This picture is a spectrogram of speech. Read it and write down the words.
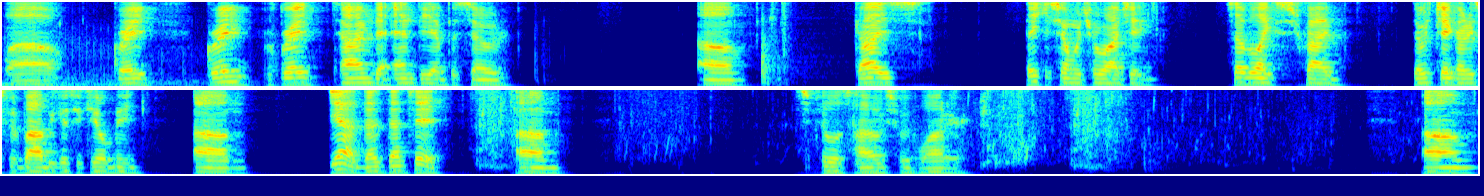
Wow. Great, great, great time to end the episode. Um, guys, thank you so much for watching. Sub, like, subscribe. Don't check out ItsMcBob because he killed me. Um, yeah, that, that's it. Um, let's fill his house with water. Um,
